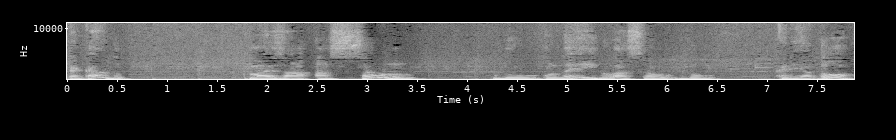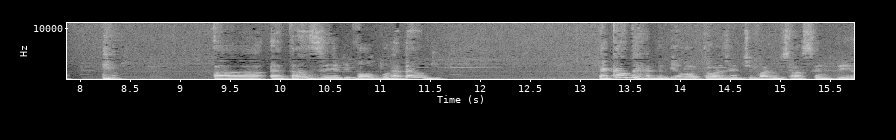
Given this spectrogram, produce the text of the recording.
pecado. Mas a ação do oleiro, a ação do Criador, é trazer de volta o rebelde. Pecado é rebelião, então a gente vai usar sempre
